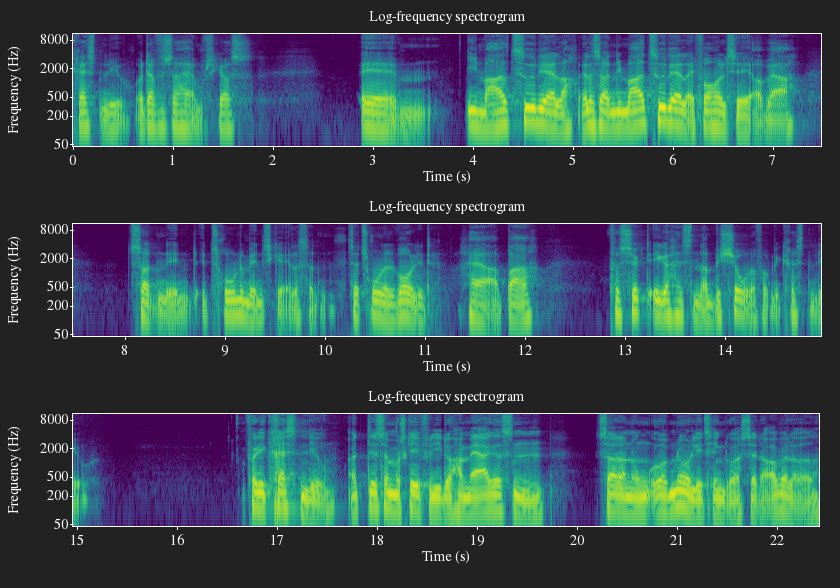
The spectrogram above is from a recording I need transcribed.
kristenliv. Og derfor så har jeg måske også øh, i en meget tidlig alder, eller sådan i en meget tidlig alder i forhold til at være sådan en, et troende menneske, eller sådan, tage troen alvorligt, har jeg bare forsøgt ikke at have sådan ambitioner for mit kristenliv. For dit kristenliv. Og det er så måske, fordi du har mærket sådan, så er der nogle uopnåelige ting, du også sætter op, eller hvad?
